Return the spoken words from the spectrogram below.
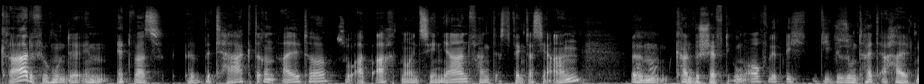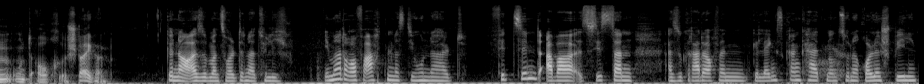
gerade für Hunde im etwas äh, betagteren Alter, so ab 8, 9, 10 Jahren fängt das, fängt das ja an, mhm. kann Beschäftigung auch wirklich die Gesundheit erhalten und auch steigern. Genau, also man sollte natürlich immer darauf achten, dass die Hunde halt fit sind, aber es ist dann, also gerade auch wenn Gelenkskrankheiten und so eine Rolle spielen,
